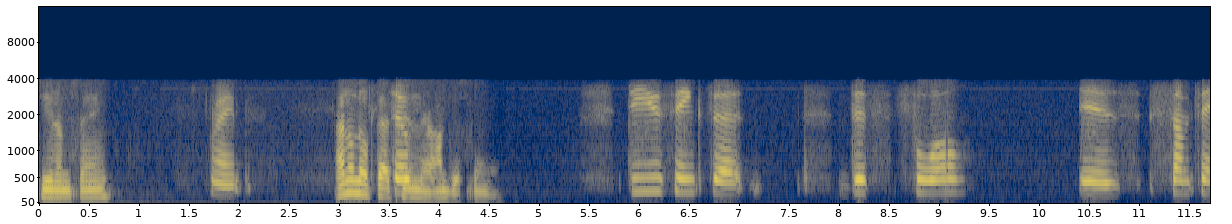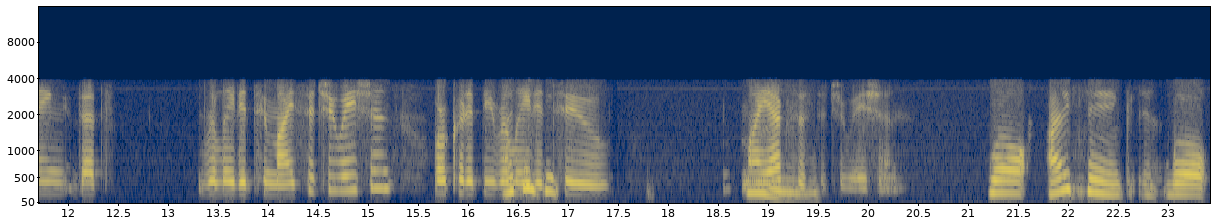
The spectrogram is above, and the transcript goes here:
See what I'm saying? Right. I don't know if that's So- in there. I'm just saying. Do you think that this fool is something that's related to my situation, or could it be related it- to my Hmm. ex's situation? Well, I think well,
